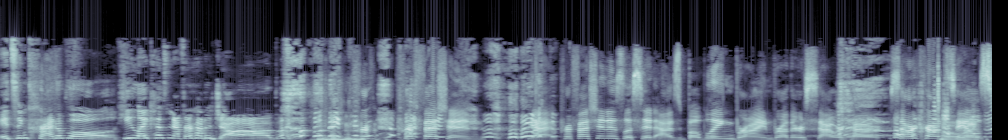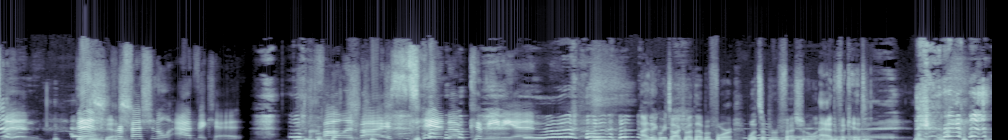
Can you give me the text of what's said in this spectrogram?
it's incredible. He like has never had a job. Pro- profession. Yeah, profession is listed as bubbling Brine Brothers sauerkraut sauerkraut Oh, right. salesman. Then Yes, yes. professional advocate, followed by stand-up comedian. I think we talked about that before. What's a professional advocate? it's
